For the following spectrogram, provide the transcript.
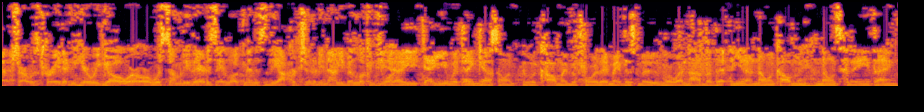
depth chart was created and here we go, or, or was somebody there to say, look, man, this is the opportunity now you've been looking for? Yeah, you, yeah, you would think you know someone would call me before they made this move or whatnot, but that, you know, no one called me, no one said anything.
